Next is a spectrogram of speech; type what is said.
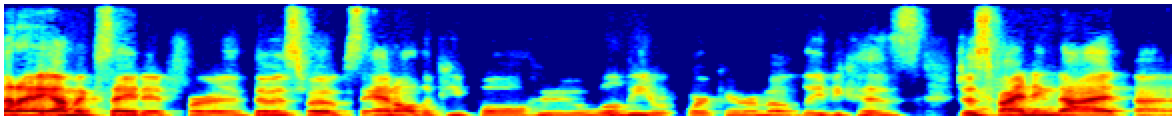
But I am excited for those folks and all the people who will be working remotely because just finding that uh,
